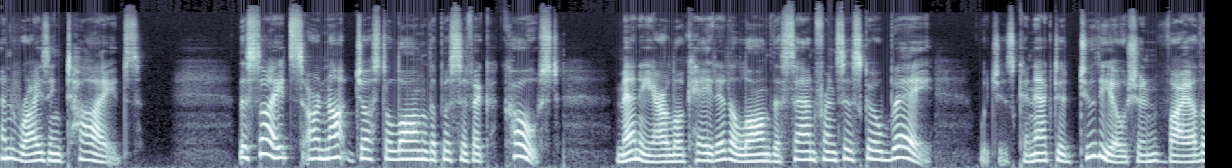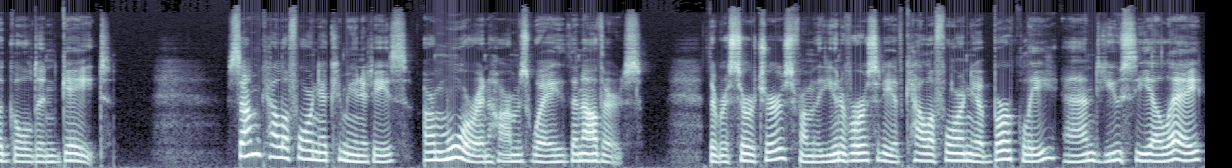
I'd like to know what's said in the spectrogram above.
and rising tides. The sites are not just along the Pacific coast. Many are located along the San Francisco Bay, which is connected to the ocean via the Golden Gate. Some California communities are more in harm's way than others. The researchers from the University of California, Berkeley, and UCLA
